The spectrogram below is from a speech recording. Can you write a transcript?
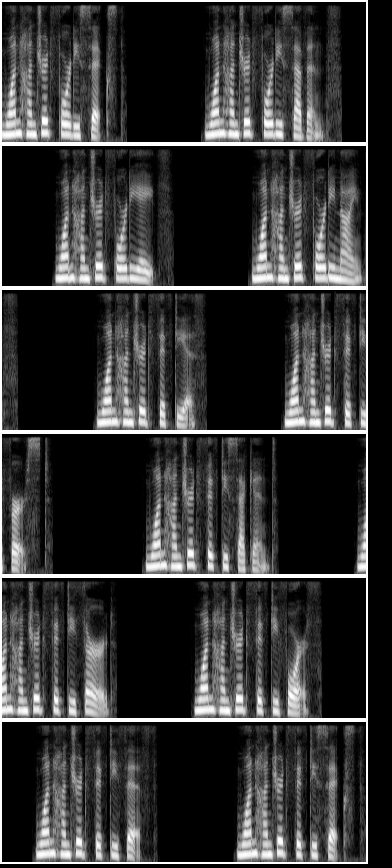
146th, 147th, 148th, 149th, 150th, 151st, 152nd, 153rd, 154th, 155th, 156th,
